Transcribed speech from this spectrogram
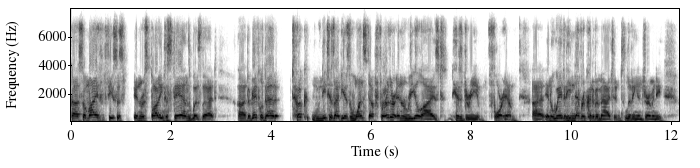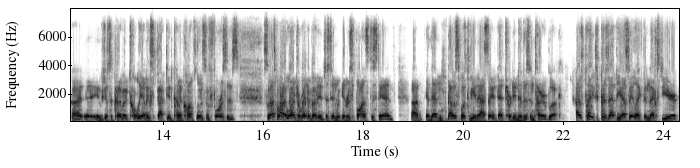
Uh, so my thesis in responding to Stan's was that uh, the Grateful Dead took Nietzsche's ideas one step further and realized his dream for him uh, in a way that he never could have imagined living in Germany. Uh, it was just a kind of a totally unexpected kind of confluence of forces. So that's why I wanted to write about it just in, in response to Stan. Um, and then that was supposed to be an essay that turned into this entire book. I was planning to present the essay like the next year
